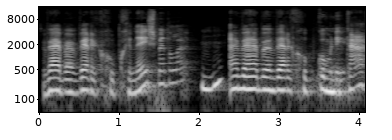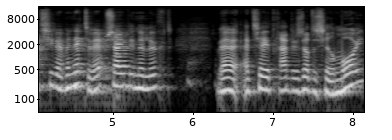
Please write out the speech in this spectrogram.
We hebben een werkgroep geneesmiddelen. Mhm. En we hebben een werkgroep communicatie. We hebben net de website in de lucht. We, et cetera. Dus dat is heel mooi.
